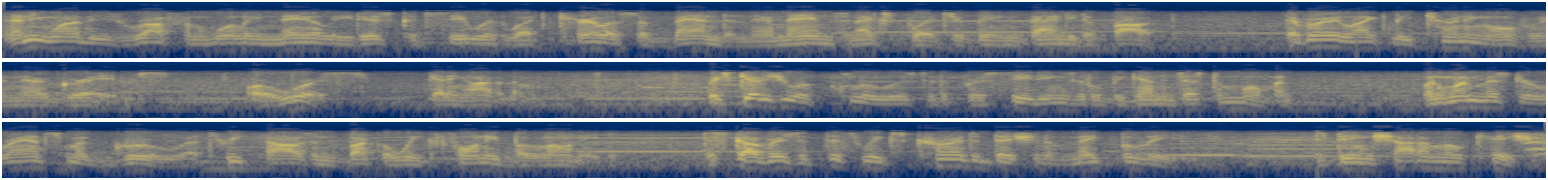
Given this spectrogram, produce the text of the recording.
and any one of these rough and woolly nail eaters could see with what careless abandon their names and exploits are being bandied about, they're very likely turning over in their graves, or worse, getting out of them. Which gives you a clue as to the proceedings that'll begin in just a moment when one Mr. Rance McGrew, a 3,000 buck a week phony baloney, discovers that this week's current edition of Make Believe is being shot on location.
